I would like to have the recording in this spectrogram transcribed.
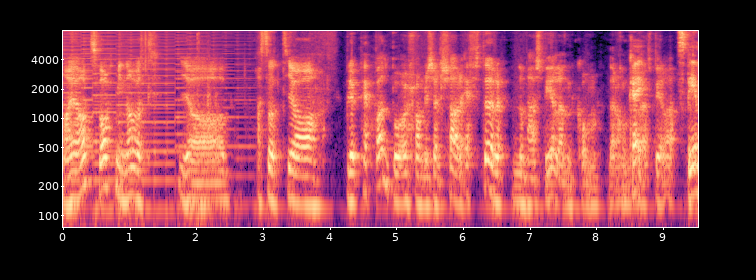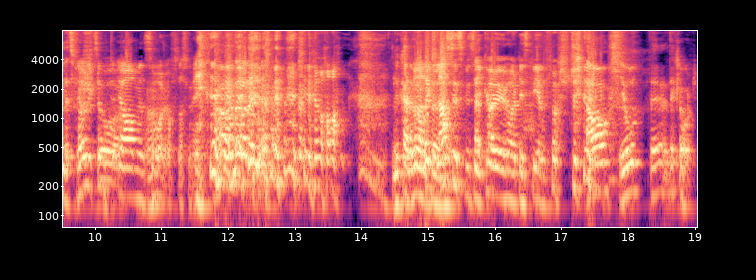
Ja, jag har ett svagt minne av att jag... Alltså att jag blev peppad på Jean-Michel Jarre efter de här spelen kom. Där de okay. började spela. Spelet först liksom, och... Ja, men så mm. var det ofta för mig. ja. Nu kan det All klassisk musik har jag ju hört i spel först. ja, jo, det, det är klart.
